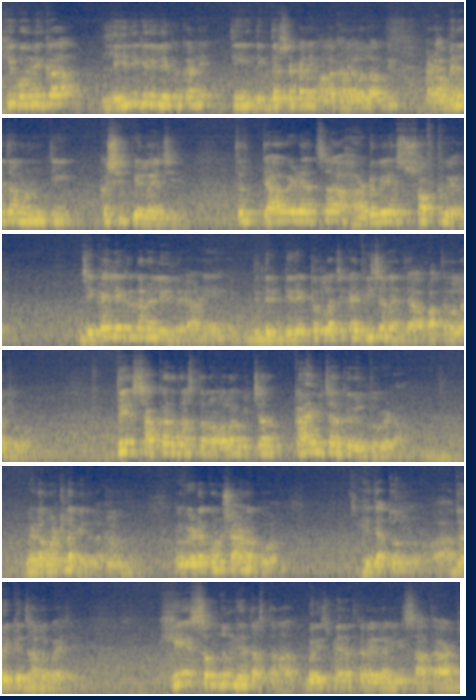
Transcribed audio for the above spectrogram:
ही भूमिका लिहिली गेली लेखकाने ती दिग्दर्शकाने मला करायला लावली आणि अभिनेता म्हणून ती कशी पेलायची? तर त्या वेड्याचं हार्डवेअर सॉफ्टवेअर जे काही लेखकाने लिहिलंय आणि डिरेक्टरला जे काही व्हिजन आहे त्या पात्राला घेऊन ते साकारत असताना मला विचार काय विचार करेल तो वेडा? वेडा म्हटला गेलेला. मग वेडा कोण? शहाणं कोण? हे त्यातून अधोरेखित झालं पाहिजे. हे समजून घेत असताना बरीच मेहनत करावी लागली. सात आठ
